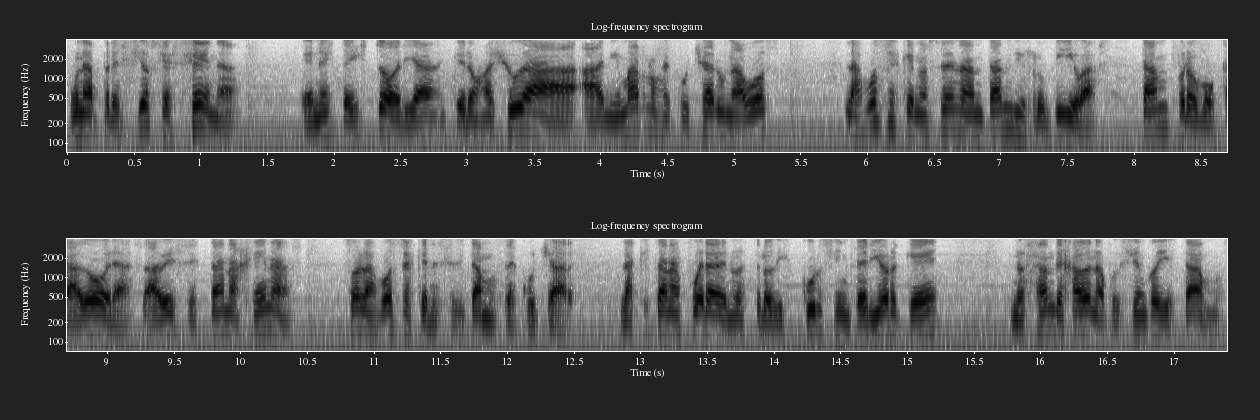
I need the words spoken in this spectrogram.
una preciosa escena en esta historia que nos ayuda a, animarnos a escuchar una voz, las voces que nos suenan tan disruptivas, tan provocadoras, a veces tan ajenas, son las voces que necesitamos escuchar, las que están afuera de nuestro discurso interior que nos han dejado en la posición que hoy estamos.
